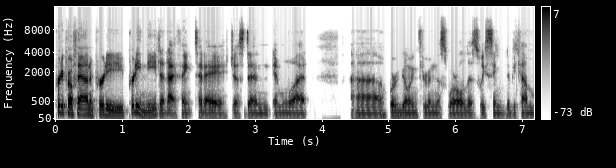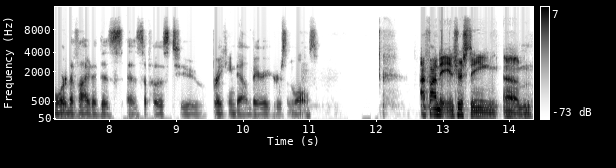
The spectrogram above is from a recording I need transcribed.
pretty profound and pretty pretty needed i think today just in in what uh, we're going through in this world as we seem to become more divided as as opposed to breaking down barriers and walls. I find it interesting. Um,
